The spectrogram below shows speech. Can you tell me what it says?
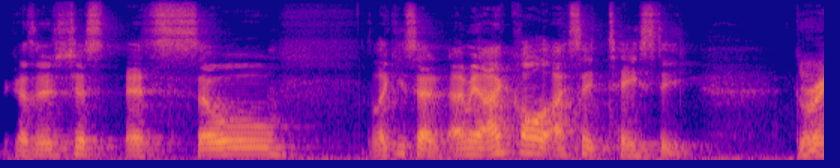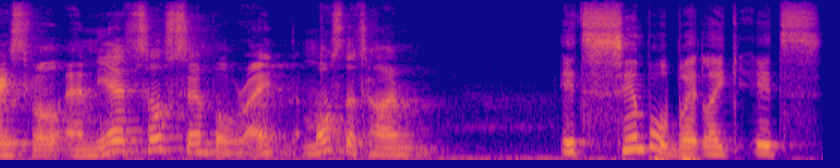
Because it's just it's so like you said i mean i call i say tasty graceful and yet so simple right? Most of the time it's simple but like it's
